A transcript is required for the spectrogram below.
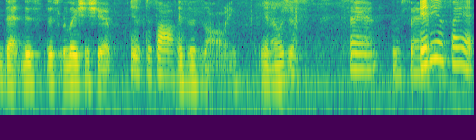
that this this relationship is dissolving. is dissolving. You know, it's just sad. I'm sad. It is sad,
